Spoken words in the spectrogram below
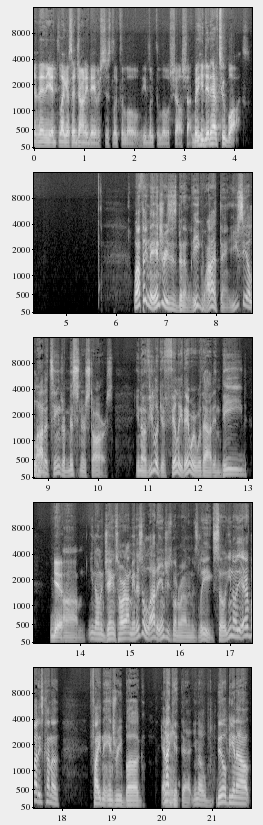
and then had, like I said, Johnny Davis just looked a little. He looked a little shell shocked, but he did have two blocks. Well, I think the injuries has been a league wide thing. You see a mm-hmm. lot of teams are missing their stars. You know, if you look at Philly, they were without Embiid. Yeah. Um, you know, and James Harden. I mean, there's a lot of injuries going around in this league. So, you know, everybody's kind of fighting the injury bug. And mm-hmm. I get that. You know, Bill being out,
